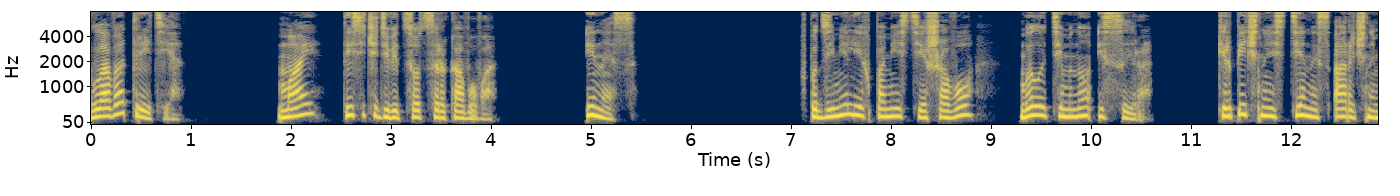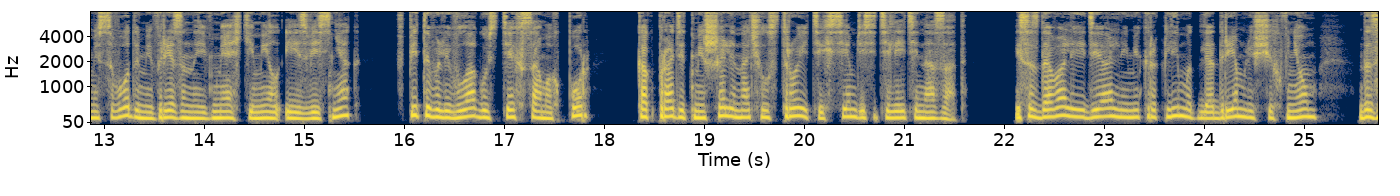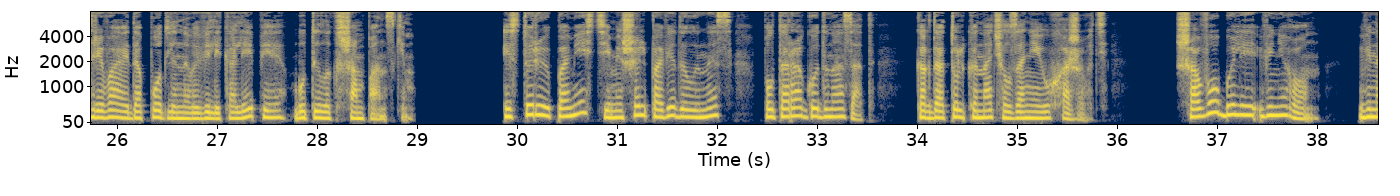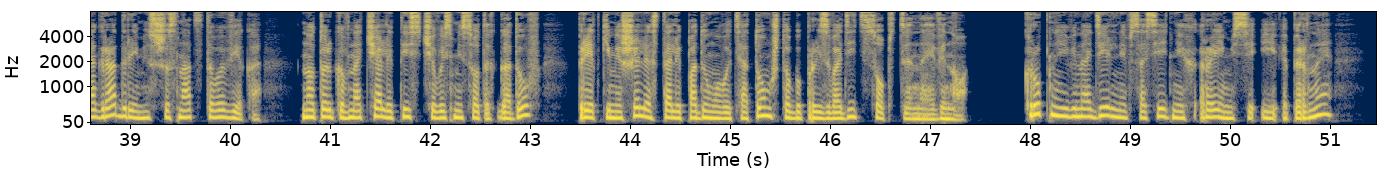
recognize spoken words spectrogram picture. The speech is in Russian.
Глава третья. Май 1940-го. Инес. В подземельях поместья Шаво было темно и сыро. Кирпичные стены с арочными сводами, врезанные в мягкий мел и известняк, впитывали влагу с тех самых пор, как прадед Мишеля начал строить их семь десятилетий назад, и создавали идеальный микроклимат для дремлющих в нем, дозревая до подлинного великолепия бутылок с шампанским. Историю поместья Мишель поведал Инес полтора года назад, когда только начал за ней ухаживать. Шаво были венерон, виноградарями с XVI века, но только в начале 1800-х годов предки Мишеля стали подумывать о том, чтобы производить собственное вино. Крупные винодельни в соседних Реймсе и Эперне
